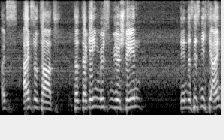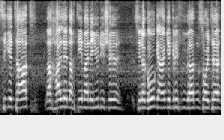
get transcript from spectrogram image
als Einzeltat. Dagegen müssen wir stehen, denn das ist nicht die einzige Tat nach Halle, nachdem eine jüdische Synagoge angegriffen werden sollte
